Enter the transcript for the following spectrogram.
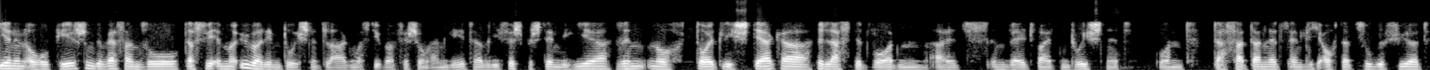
hier in den europäischen Gewässern so, dass wir immer über dem Durchschnitt lagen, was die Überfischung angeht. Also die Fischbestände hier sind noch deutlich stärker belastet worden als im weltweiten Durchschnitt. Und das hat dann letztendlich auch dazu geführt,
